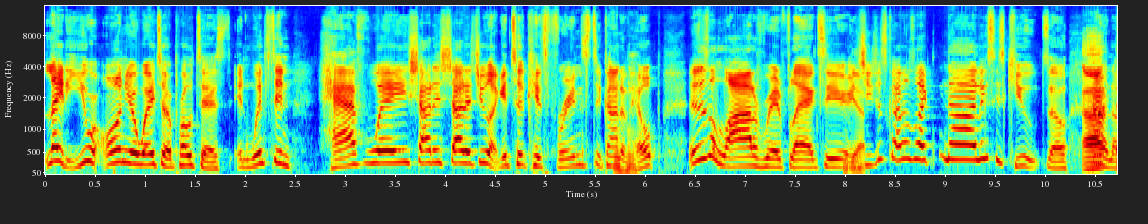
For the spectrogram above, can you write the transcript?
lady, you were on your way to a protest, and Winston halfway shot his shot at you. Like it took his friends to kind of help. There's a lot of red flags here, and Yeah. she just kind of was like, nah, at least he's cute. So I Uh, don't know.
